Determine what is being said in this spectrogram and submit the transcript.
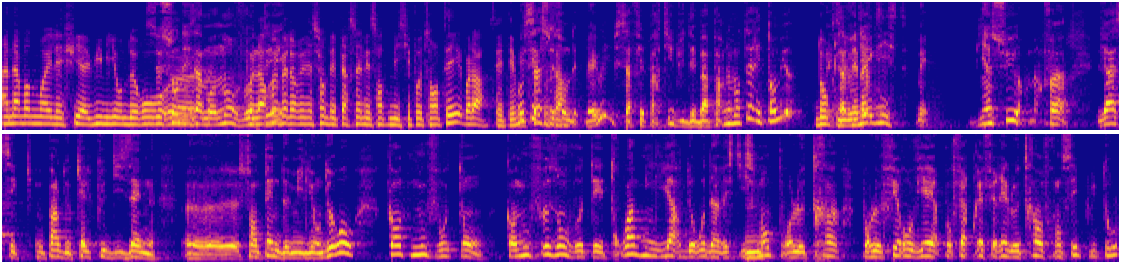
un amendement LFI à 8 millions d'euros. Ce sont des amendements votés. Pour la revalorisation des personnels des centres municipaux de santé, voilà, ça a été voté. ça, ce Sont ben oui, ça fait partie du débat parlementaire et tant mieux. Donc le débat existe. Mais Bien sûr, mais enfin, là, on parle de quelques dizaines, euh, centaines de millions d'euros. Quand nous votons quand nous faisons voter 3 milliards d'euros d'investissement mm. pour le train, pour le ferroviaire, pour faire préférer le train en français plutôt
